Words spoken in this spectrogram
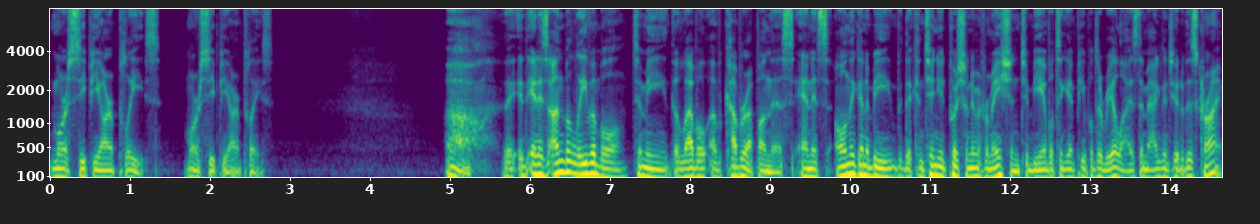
more CPR, please. More CPR, please. Oh, it, it is unbelievable to me the level of cover up on this, and it's only going to be the continued push on information to be able to get people to realize the magnitude of this crime.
